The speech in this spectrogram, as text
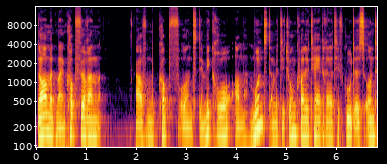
da, mit meinen Kopfhörern auf dem Kopf und dem Mikro am Mund, damit die Tonqualität relativ gut ist und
